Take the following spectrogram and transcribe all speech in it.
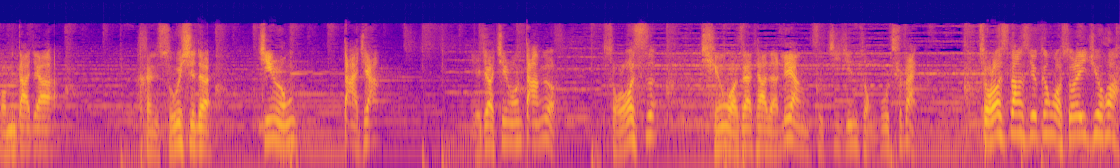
我们大家。很熟悉的金融大家，也叫金融大鳄索罗斯，请我在他的量子基金总部吃饭。索罗斯当时就跟我说了一句话，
